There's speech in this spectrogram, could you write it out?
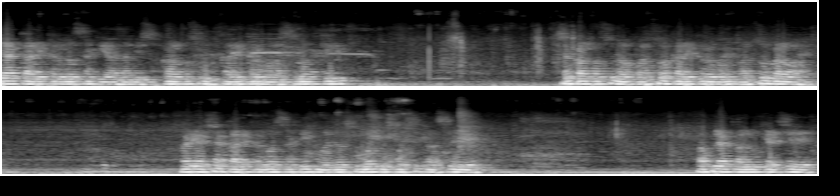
या कार्यक्रमासाठी आज आम्ही सकाळपासून कार्यक्रमाला सुरुवात केली. सकाळपासून हा पाचवा कार्यक्रम आहे पाचवं गाव आहे. आणि अशा कार्यक्रमासाठी माझ्यासोबत उपस्थित असलेले आपल्या तालुक्याचे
